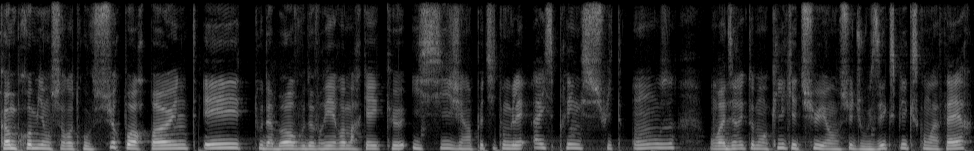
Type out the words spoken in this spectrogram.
Comme promis, on se retrouve sur PowerPoint et tout d'abord, vous devriez remarquer que ici, j'ai un petit onglet iSpring Suite 11. On va directement cliquer dessus et ensuite, je vous explique ce qu'on va faire.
